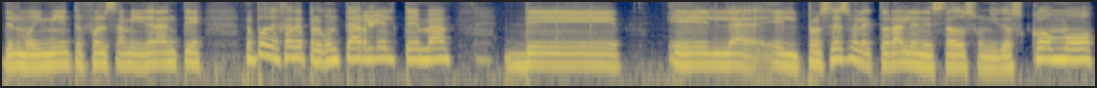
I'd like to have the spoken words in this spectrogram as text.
del movimiento Fuerza Migrante, no puedo dejar de preguntarle el tema de el, proceso electoral en Estados Unidos. ¿Cómo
